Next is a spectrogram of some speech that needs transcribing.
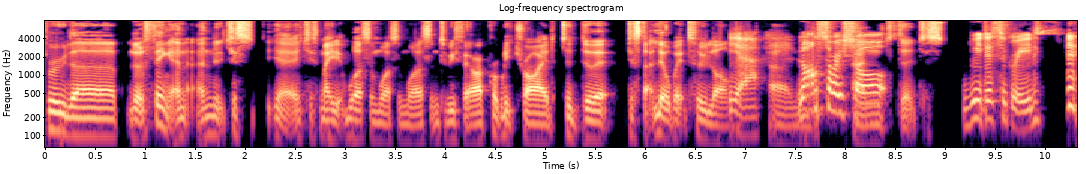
through the little thing, and and it just yeah, it just made it worse and worse and worse. And to be fair, I probably tried to do it just a little bit too long. yeah. Um, Long story short, just we disagreed.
